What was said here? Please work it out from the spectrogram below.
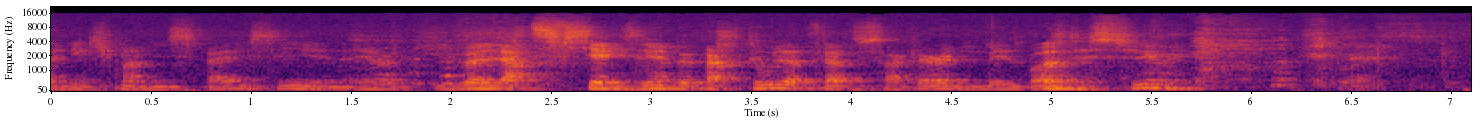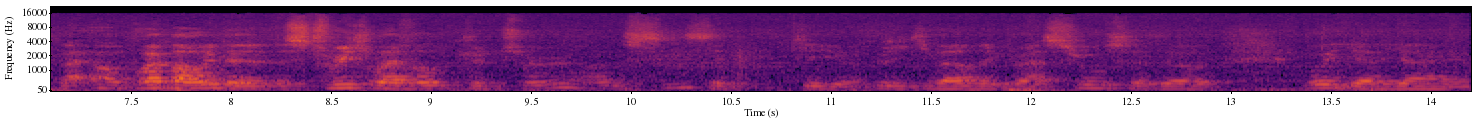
un équipement municipal ici. D'ailleurs, ils veulent l'artificialiser un peu partout, là, pour faire du soccer, du baseball dessus. Ben, on pourrait parler de, street level culture hein, aussi, qui est un peu l'équivalent de grassroots. Oui, il y, a, il y a un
